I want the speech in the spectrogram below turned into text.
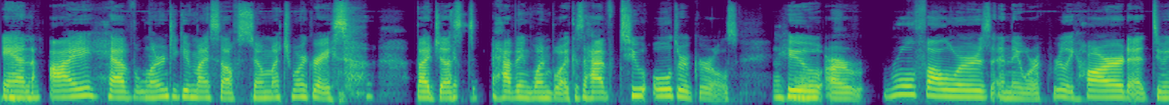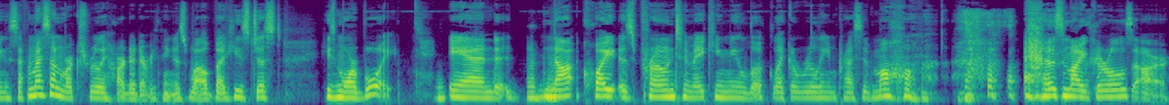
And mm-hmm. I have learned to give myself so much more grace by just having one boy because I have two older girls mm-hmm. who are rule followers and they work really hard at doing stuff. And my son works really hard at everything as well, but he's just he's more boy mm-hmm. and mm-hmm. not quite as prone to making me look like a really impressive mom as my girls are.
